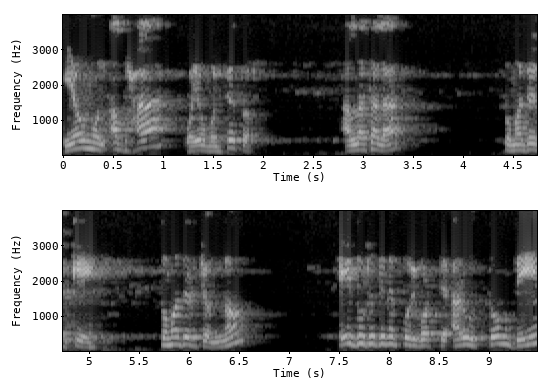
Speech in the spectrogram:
يوم الأضحى ويوم الفطر আল্লাহ তালা তোমাদেরকে তোমাদের জন্য এই দুটো দিনের পরিবর্তে আরো উত্তম দিন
